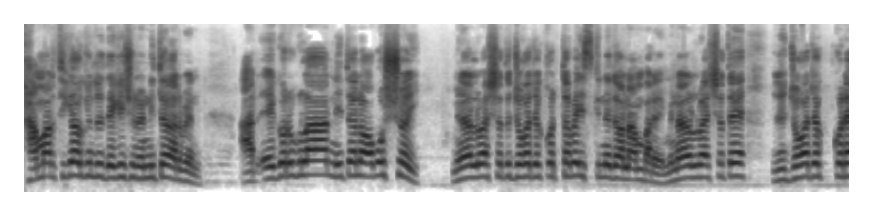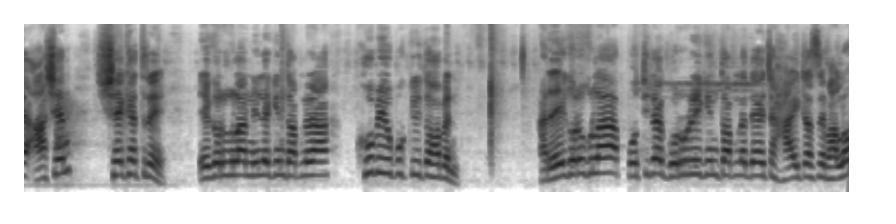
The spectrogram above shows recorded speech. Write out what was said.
খামার থেকেও কিন্তু দেখে শুনে নিতে পারবেন। আর এই গরুগুলা নিতে হলে অবশ্যই মিনারুল ভাইয়ের সাথে যোগাযোগ করতে হবে স্ক্রিনে দেওয়া নাম্বারে। মিনারুল ভাইয়ের সাথে যদি যোগাযোগ করে আসেন, সেক্ষেত্রে এই গরুগুলা নিলে কিন্তু আপনারা খুবই উপকৃত হবেন। আর এই গরুগুলা প্রতিটা গরুরই কিন্তু আপনার দেখা যাচ্ছে হাইট আছে ভালো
